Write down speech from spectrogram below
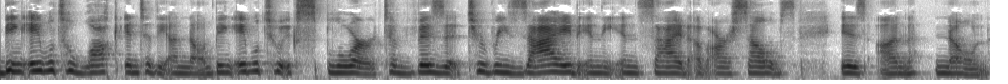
Being able to walk into the unknown, being able to explore, to visit, to reside in the inside of ourselves is unknown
